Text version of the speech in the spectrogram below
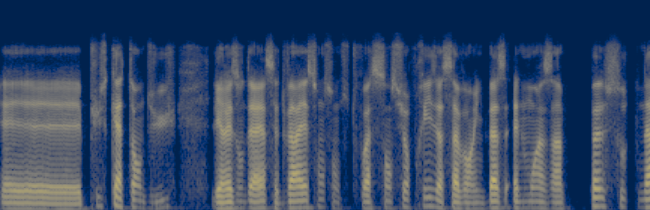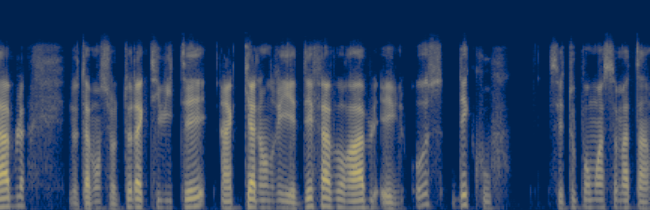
est plus qu'attendue. Les raisons derrière cette variation sont toutefois sans surprise, à savoir une base N-1 peu soutenable, notamment sur le taux d'activité, un calendrier défavorable et une hausse des coûts. C'est tout pour moi ce matin.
